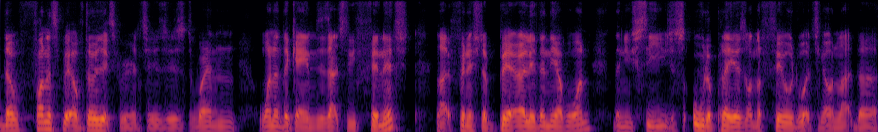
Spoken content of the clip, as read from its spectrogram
the funnest bit of those experiences is when one of the games is actually finished, like finished a bit earlier than the other one. Then you see just all the players on the field watching it on like the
